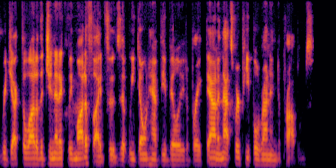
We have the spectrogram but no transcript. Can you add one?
reject a lot of the genetically modified foods that we don't have the ability to break down and that's where people run into problems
